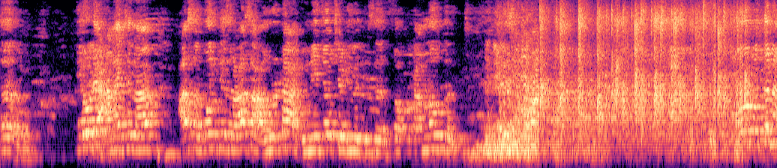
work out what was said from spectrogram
सर एवढे हाणायचे ना असं कोणते सर असा उलटा आठवून छेडी होती सर सोपं काम नव्हतं. हो, होतं ना.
